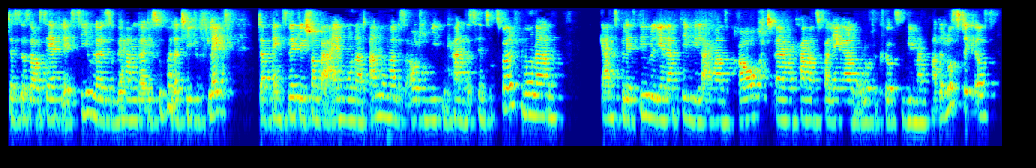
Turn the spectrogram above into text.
Das ist auch sehr flexibel. Also wir haben da die superlative Flex. Da fängt es wirklich schon bei einem Monat an, wo man das Auto mieten kann, bis hin zu zwölf Monaten. Ganz flexibel, je nachdem, wie lange man es braucht, ähm, kann man es verlängern oder verkürzen, wie man gerade lustig ist.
